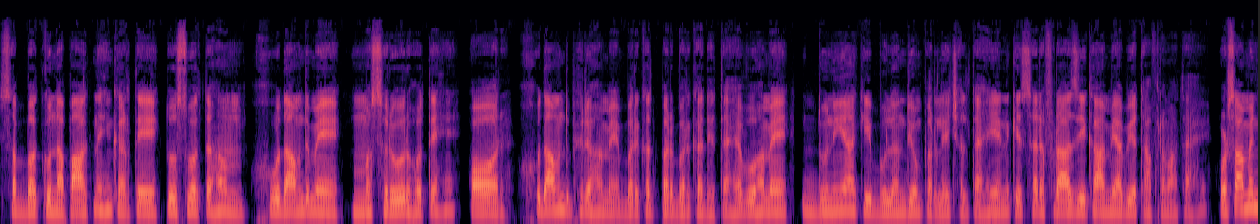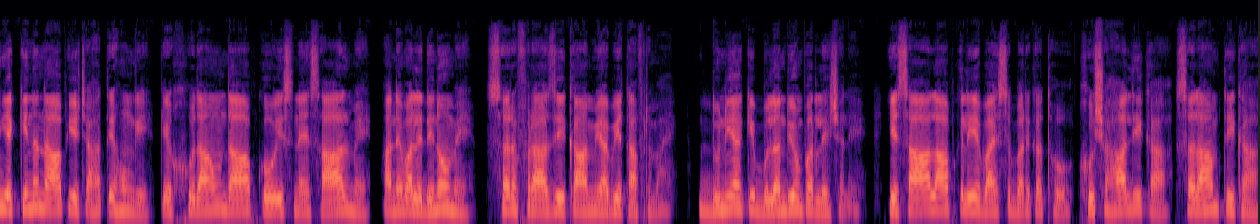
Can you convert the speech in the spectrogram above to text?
سبت کو ناپاک نہیں کرتے، تو اس وقت ہم خدا آمد میں مسرور ہوتے ہیں اور خدا آمد پھر ہمیں برکت پر برکت دیتا ہے۔ وہ ہمیں دنیا کی بلندیوں پر لے چلتا ہے یعنی کہ سرفرازی کامیابی عطا فرماتا ہے۔ اور سامن، یقیناً آپ یہ چاہتے ہوں گے کہ خدا آمد آپ کو اس نئے سال میں، آنے والے دنوں میں سرفرازی کامیابی عطا فرمائے۔ دنیا کی بلندیوں پر لے چلے۔ یہ سال آپ کے لیے باعث برکت ہو، خوشحالی کا، سلامتی کا،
